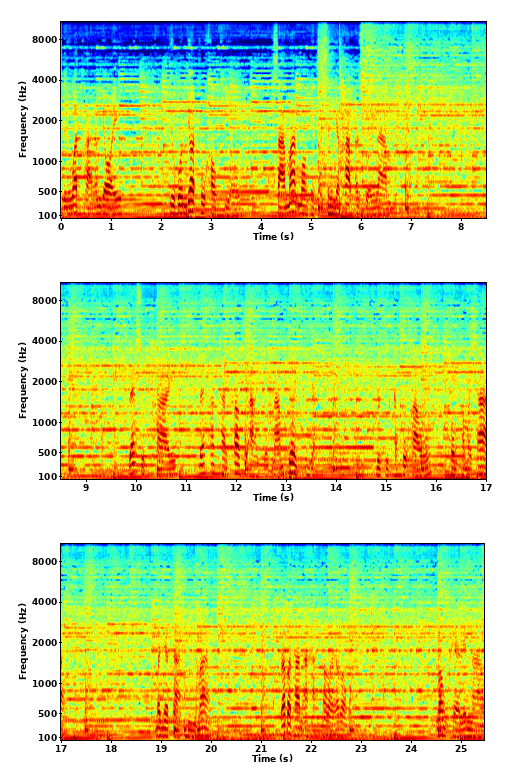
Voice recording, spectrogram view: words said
หรือวัดผาน้ำย้อย อยู่บนยอดภูเขาเขียว สามารถมองเห็นทัศนียภาพอันสวยงาม และสุดท้ายแวะพักทานข้าวที่อ่างเก็บน้ำห้วยเกียก อยู่ติดกับภูเขาชมธรรมชาติ บรรยากาศดีมาก รับประทานอาหารอร่อยอร่อยล่องแพเล่นน้ำ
